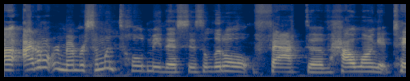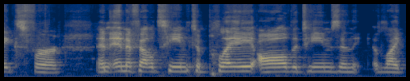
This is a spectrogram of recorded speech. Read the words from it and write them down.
Uh, I don't remember. Someone told me this is a little fact of how long it takes for an NFL team to play all the teams in like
